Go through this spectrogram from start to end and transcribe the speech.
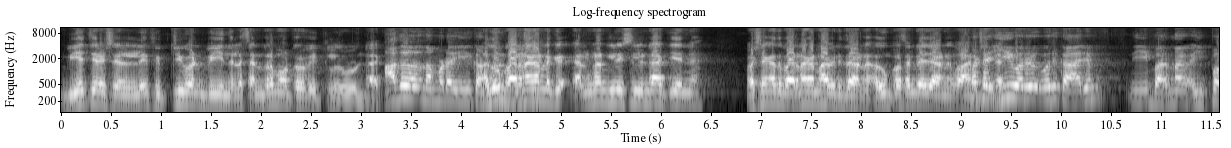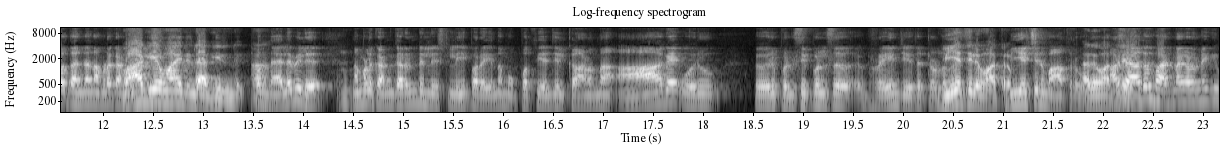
ബി എച്ച് രജിസ്ട്രേഷനിൽ ഫിഫ്റ്റി വൺ ബി എന്നുള്ള സെൻട്രൽ മോട്ടോർ വെഹിക്കിൾ റൂൾ ഉണ്ടാക്കി. അത് നമ്മുടെ ഈ അതും ഭരണഘടന കൺകറന്റ് ലിസ്റ്റിൽ ഉണ്ടാക്കി തന്നെ പക്ഷേ അത് ഭരണഘടനാ വിരുദ്ധമാണ്. അതും പെർസെന്റേജ് ആണ് പക്ഷേ ഈ ഒരു ഒരു കാര്യം ഈ ഭരണ ഇപ്പൊ തന്നെ നമ്മുടെ കൺ- ഭാഗികമായിട്ട് ഉണ്ടാക്കിയിട്ടുണ്ട് ഇപ്പൊ നിലവിൽ നമ്മൾ കൺകറന്റ് ലിസ്റ്റിൽ ഈ പറയുന്ന മുപ്പത്തിയഞ്ചിൽ കാണുന്ന ആകെ ഒരു ഒരു പ്രിൻസിപ്പിൾസ് ഫ്രെയിം ചെയ്തിട്ടുള്ളത് ബി എച്ചിൽ മാത്രം. ബി എച്ചിന് മാത്രം. അത് പക്ഷെ അതും ഭരണഘടനയ്ക്ക്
